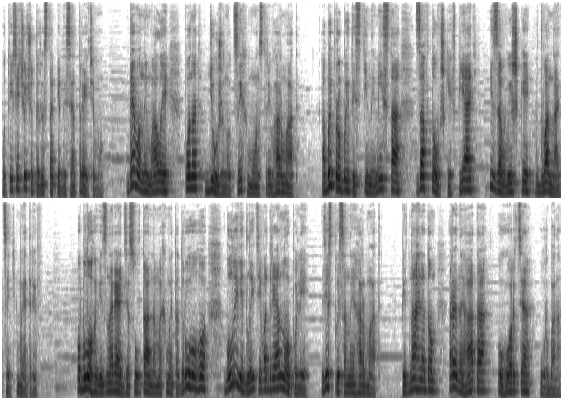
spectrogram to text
у 1453, де вони мали понад дюжину цих монстрів гармат, аби пробити стіни міста завтовшки в 5 і заввишки в 12 метрів. Облогові знаряддя султана Мехмета II були відлиті в Адріанополі зі списаних гармат під наглядом ренегата угорця Урбана.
